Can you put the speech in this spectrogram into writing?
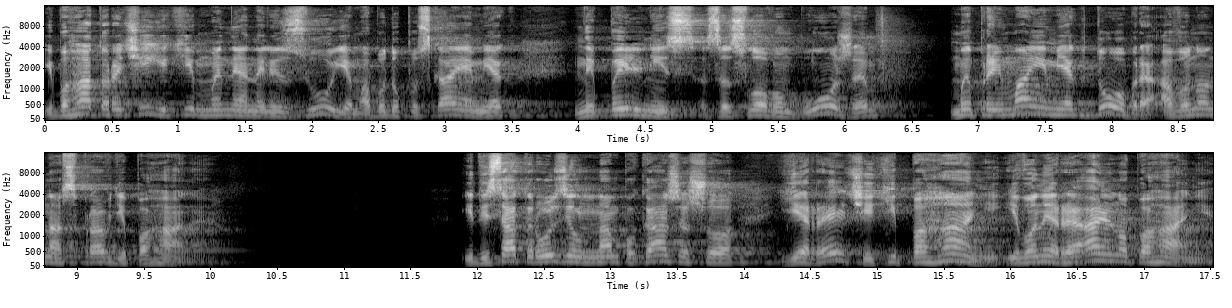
І багато речей, які ми не аналізуємо або допускаємо як непильність за Словом Божим, ми приймаємо як добре, а воно насправді погане. І 10 розділ нам покаже, що є речі, які погані, і вони реально погані.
